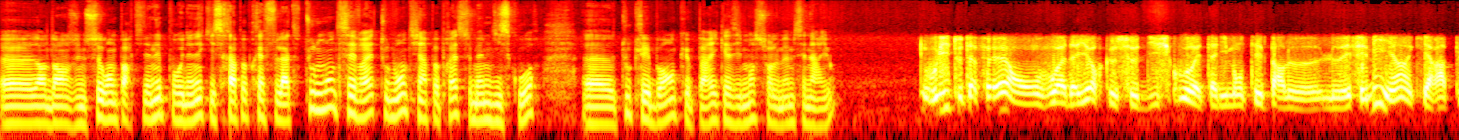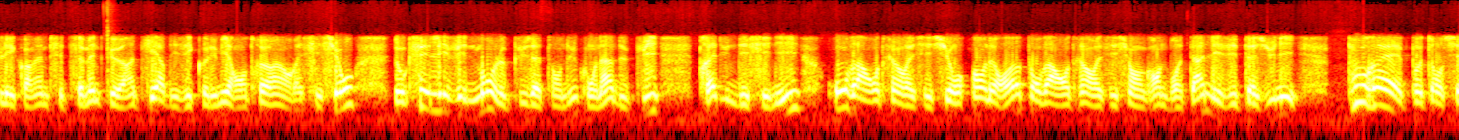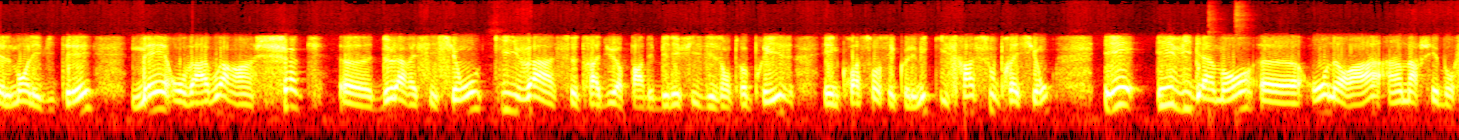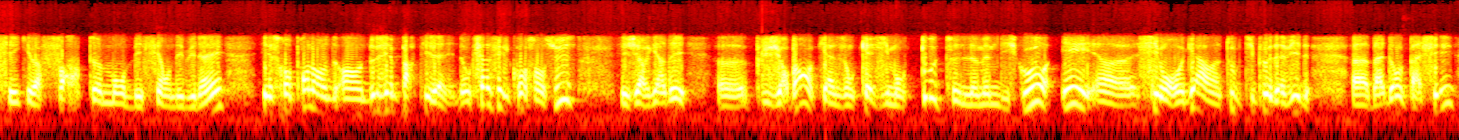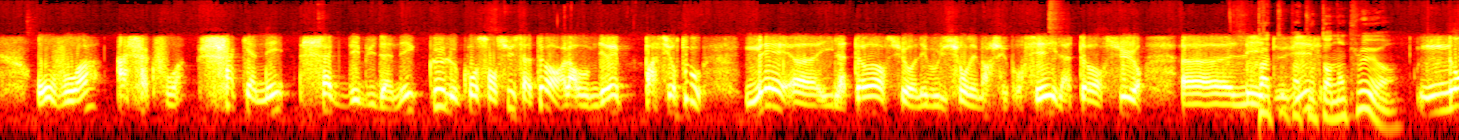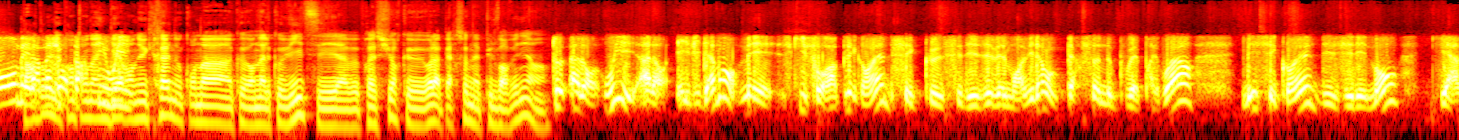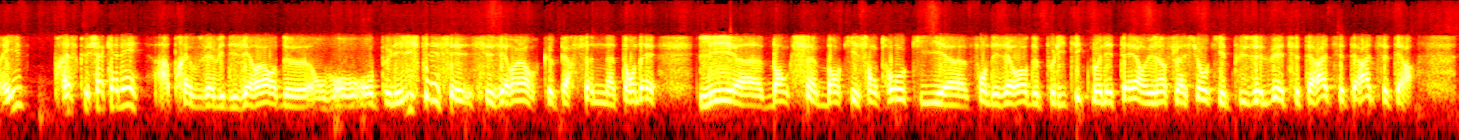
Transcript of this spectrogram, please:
euh, dans, une seconde partie d'année pour une année qui serait à peu près flat. Tout le monde, c'est vrai, tout le monde tient à peu près ce même discours. Euh, toutes les banques parient quasiment sur le même scénario. Oui, tout à fait. On voit d'ailleurs que ce discours est alimenté par le, FMI, hein, qui a rappelé quand même cette semaine qu'un tiers des économies rentreraient en récession. Donc c'est l'événement le plus attendu qu'on a depuis près d'une décennie. On va rentrer en récession en Europe, on va rentrer en récession en Grande-Bretagne. Les États-Unis pourraient potentiellement l'éviter, mais on va avoir un choc euh, de la récession qui va se traduire par des bénéfices des entreprises et une croissance économique qui sera sous pression. Et évidemment, euh, on aura un marché boursier qui va fortement baisser en début d'année et se reprendre en, deuxième partie de l'année. Donc ça, c'est le consensus. Et j'ai regardé euh, plusieurs banques, elles ont quasiment toutes le même discours. Et si on regarde un tout petit peu, David, bah, dans le passé, on voit à chaque fois, chaque année, chaque début d'année, que le consensus a tort. Alors vous me direz, pas surtout, mais euh, il a tort sur l'évolution des marchés boursiers, il a tort sur euh, les pas devises. Tout, pas tout le temps non plus. Hein. Non, mais la majeure quand partie, on a une guerre en Ukraine ou qu'on a, qu'on a le Covid, c'est à peu près sûr que voilà, personne n'a pu le voir venir. Alors oui, alors évidemment, mais ce qu'il faut rappeler quand même, c'est que c'est des événements évidemment que personne ne pouvait prévoir, mais c'est quand même des éléments qui arrivent presque chaque année. Après, vous avez des erreurs de, on, peut les lister ces, erreurs que personne n'attendait. Les euh, banques, banquiers centraux qui euh, font des erreurs de politique monétaire, une inflation qui est plus élevée, etc., etc., etc.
